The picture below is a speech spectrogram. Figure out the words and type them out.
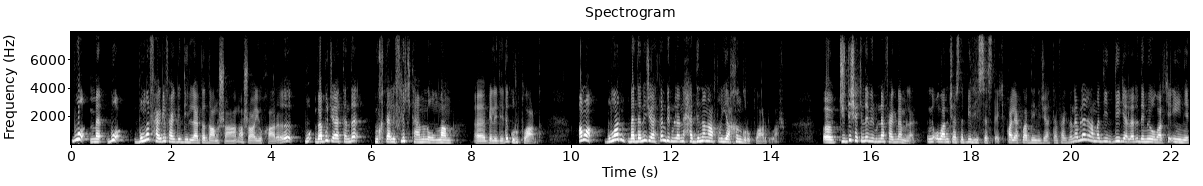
Bu bu bunlar fərqli-fərqli dillərdə danışan, aşağı-yuxarı bu və bu cəhətdən də müxtəliflik təmin olunan e, belə deyək də qruplardır. Amma bunlar mədəni cəhətdən bir-birlərinə həddindən artıq yaxın qruplardılar. E, ciddi şəkildə bir-birindən fərqlənmirlər. Onların içərisində bir hissəsi də ki, polyaklar dini cəhətdən fərqlənə bilərlər, amma digərləri demək olar ki, eyni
